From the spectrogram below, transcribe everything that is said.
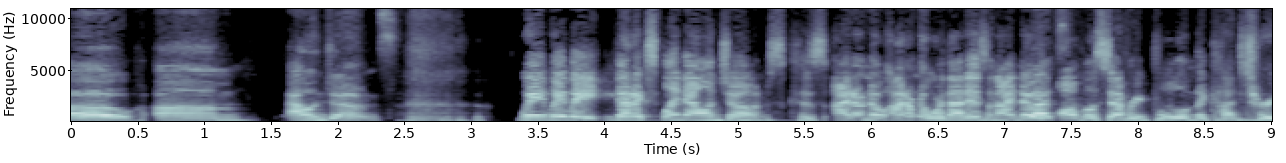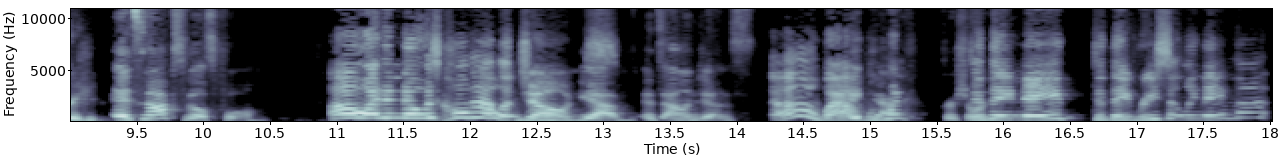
oh um allan jones Wait, wait, wait. You got to explain Allan Jones because I don't know. I don't know where that is, and I know That's- almost every pool in the country. it's knoxville's pool Oh, I didn't know it was called Allan Jones. yeah it's allan jones Oh, wow. Eight When- for sure did they name? Did they recently name that?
